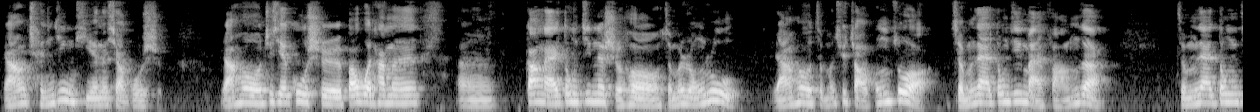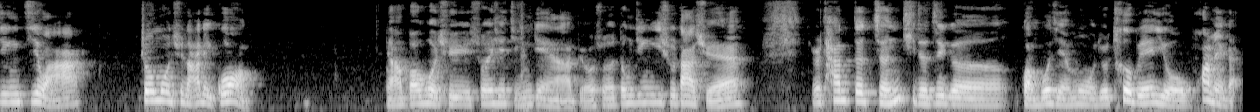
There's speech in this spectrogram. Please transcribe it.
然后沉浸体验的小故事。然后这些故事包括他们嗯刚来东京的时候怎么融入，然后怎么去找工作，怎么在东京买房子，怎么在东京鸡娃，周末去哪里逛。然后包括去说一些景点啊，比如说东京艺术大学，就是它的整体的这个广播节目就特别有画面感，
